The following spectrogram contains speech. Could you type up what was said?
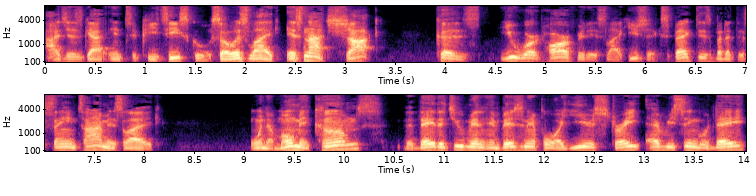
I just got into PT school. So it's like, it's not shock because you worked hard for this. Like, you should expect this. But at the same time, it's like, when the moment comes, the day that you've been envisioning for a year straight, every single day,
